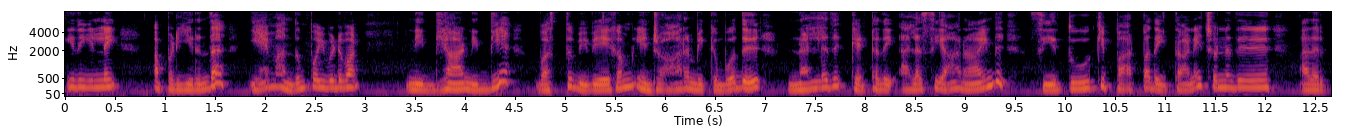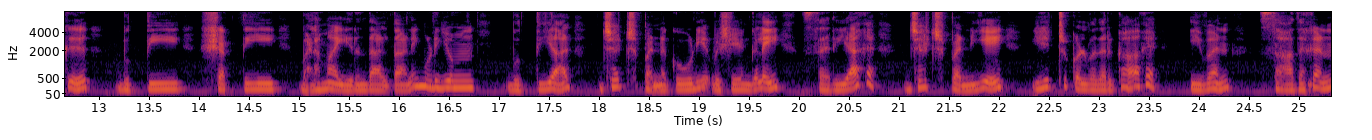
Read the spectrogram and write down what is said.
இது இல்லை. அப்படி இருந்தால் ஏமாந்தும் போய்விடுவான். நித்யா நித்திய வஸ்து விவேகம் என்று ஆரம்பிக்கும்போது நல்லது கெட்டதை அலசி ஆராய்ந்து சீர்தூக்கி பார்ப்பதைத்தானே சொன்னது. அதற்கு புத்தி சக்தி பலமாய் இருந்தால்தானே முடியும். புத்தியால் ஜட்ஜ் பண்ணக்கூடிய விஷயங்களை சரியாக ஜட்ஜ் பண்ணியே ஏற்றுக்கொள்வதற்காக இவன் சாதகன்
